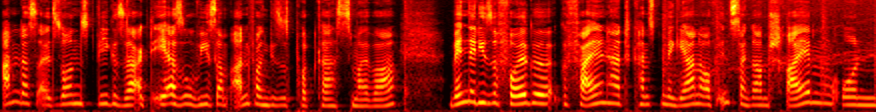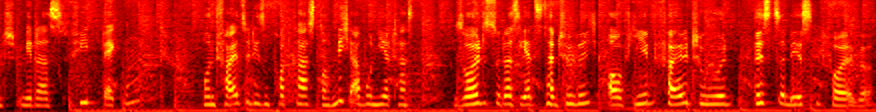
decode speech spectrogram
anders als sonst. Wie gesagt, eher so, wie es am Anfang dieses Podcasts mal war. Wenn dir diese Folge gefallen hat, kannst du mir gerne auf Instagram schreiben und mir das feedbacken. Und falls du diesen Podcast noch nicht abonniert hast, solltest du das jetzt natürlich auf jeden Fall tun. Bis zur nächsten Folge.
